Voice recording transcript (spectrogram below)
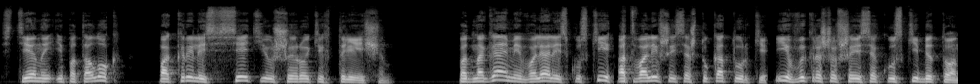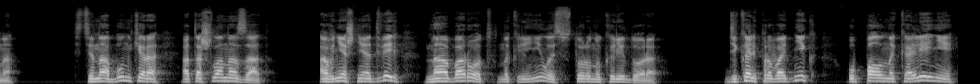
стены и потолок покрылись сетью широких трещин. Под ногами валялись куски отвалившейся штукатурки и выкрашившиеся куски бетона. Стена бункера отошла назад, а внешняя дверь, наоборот, накренилась в сторону коридора. Дикарь-проводник упал на колени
